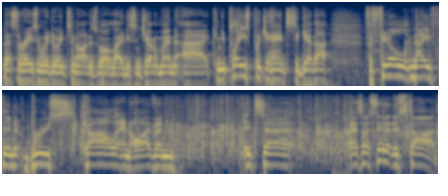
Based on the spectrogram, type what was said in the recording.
That's the reason we're doing tonight as well, ladies and gentlemen. Uh, can you please put your hands together for Phil, Nathan, Bruce, Carl, and Ivan? It's, uh, as I said at the start,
